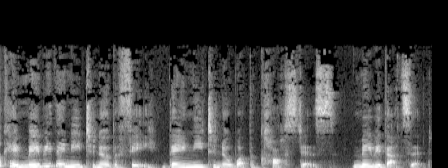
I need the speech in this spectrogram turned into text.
Okay, maybe they need to know the fee. They need to know what the cost is. Maybe that's it.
